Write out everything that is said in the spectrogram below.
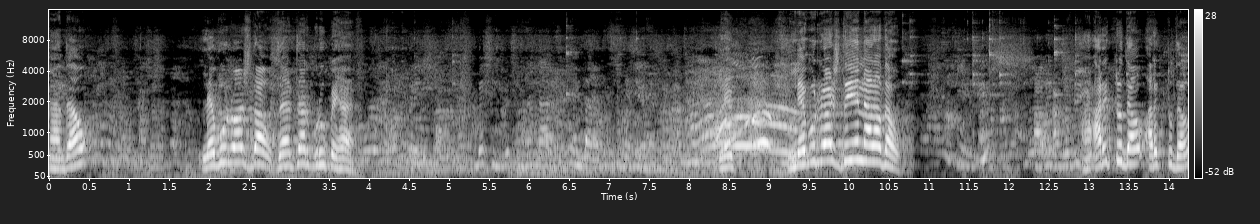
হ্যাঁ দাও। লেবুর রস দাও, যার যার গ্রুপে হ্যাঁ। লেবুর রস দিয়ে নাড়া দাও। হ্যাঁ, আরেকটু দাও আরেকটু দাও।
